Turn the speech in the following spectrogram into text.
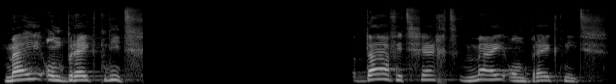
Mij ontbreekt niet. David zegt, mij ontbreekt niets.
